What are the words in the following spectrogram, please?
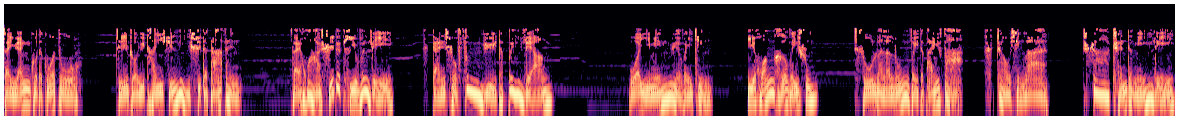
在远古的国度执着于探寻历史的答案，在化石的体温里感受风雨的悲凉。我以明月为镜，以黄河为书，梳乱了芦苇的白发，照醒了。沙尘的迷离，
